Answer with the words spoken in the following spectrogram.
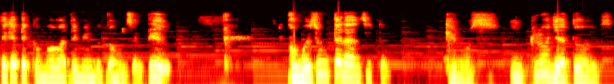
fíjate cómo va teniendo todo un sentido. Como es un tránsito, que nos incluye a todos.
